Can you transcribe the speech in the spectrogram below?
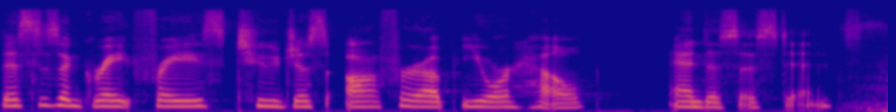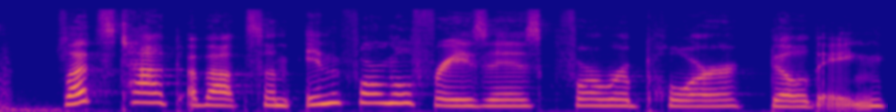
This is a great phrase to just offer up your help and assistance. Let's talk about some informal phrases for rapport building.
